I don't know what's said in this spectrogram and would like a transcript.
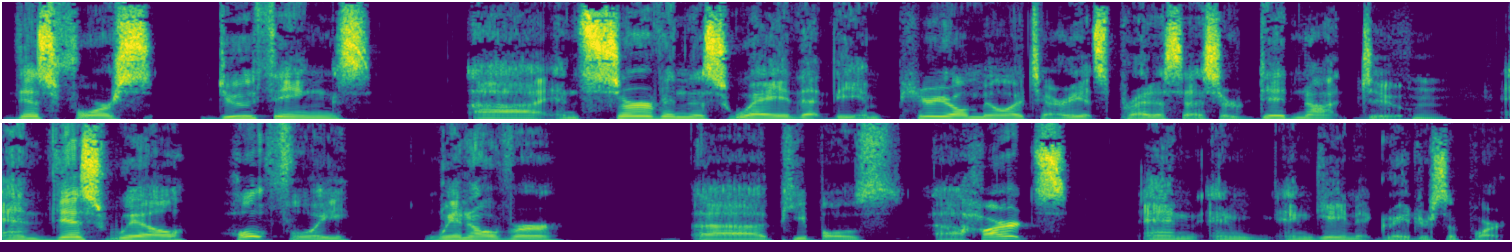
this force do things uh, and serve in this way that the imperial military, its predecessor, did not do, and this will hopefully win over uh, people's uh, hearts and and and gain it greater support.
